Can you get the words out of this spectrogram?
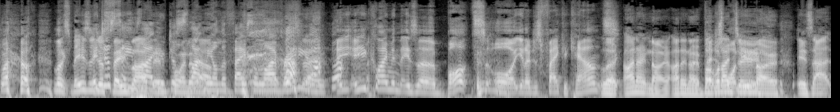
well, look, these are it just, just things seems I've like been you've just pointed slapped out. me on the face on live radio. Are you, are you claiming these are bots or you know just fake accounts? Look, I don't know. I don't know. But what I do you. know is that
